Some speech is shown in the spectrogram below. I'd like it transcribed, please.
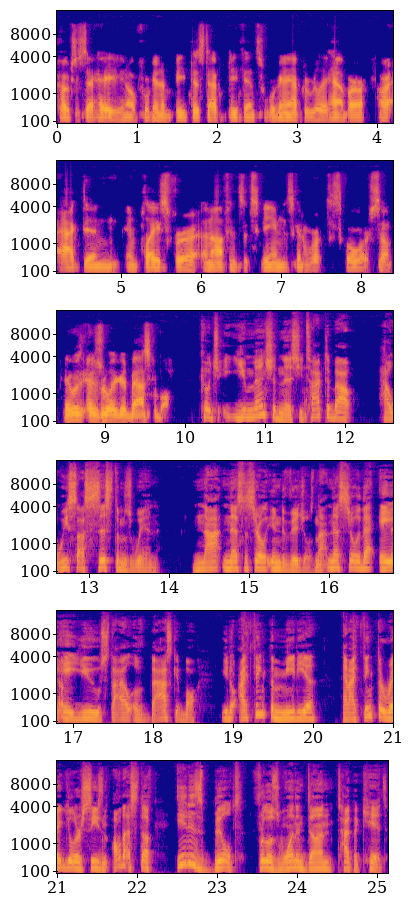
coaches say, Hey, you know, if we're going to beat this type of defense, we're going to have to really have our, our act in, in place for an offensive scheme that's going to work to score. So it was, it was really good basketball. Coach, you mentioned this. You talked about how we saw systems win not necessarily individuals, not necessarily that AAU style of basketball. You know, I think the media and I think the regular season, all that stuff, it is built for those one and done type of kids.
